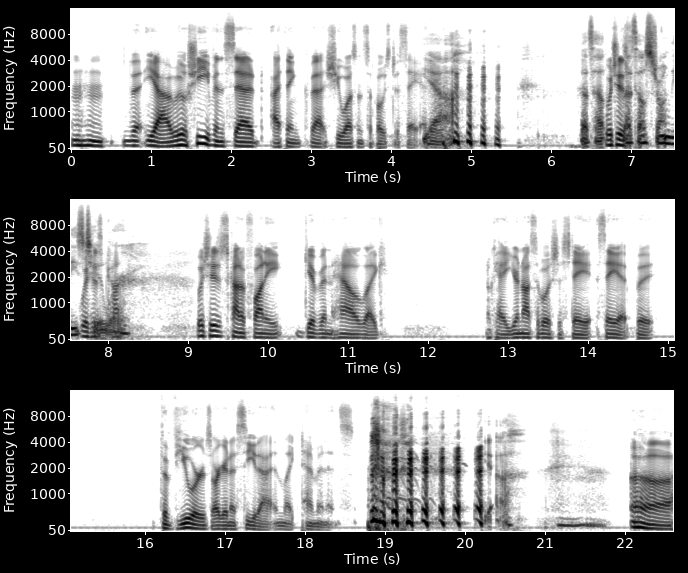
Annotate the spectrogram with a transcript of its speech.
hmm The, yeah, well, she even said, I think that she wasn't supposed to say it. Yeah. That's how Which is- that's how strong these two is kind- were. Which is kind of funny, given how like, okay, you're not supposed to stay say it, but the viewers are gonna see that in like ten minutes. yeah. uh,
